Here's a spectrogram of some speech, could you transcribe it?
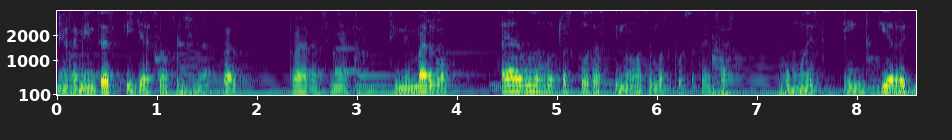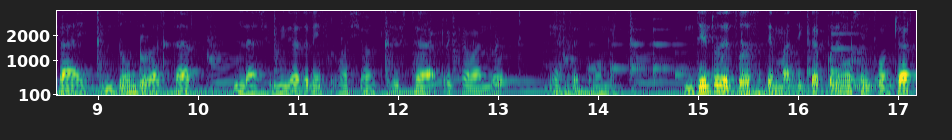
Herramientas que ya son solución actual para la enseñanza. Sin embargo, hay algunas otras cosas que no nos hemos puesto a pensar, como es en qué recae, en dónde va a estar la seguridad de la información que se está recabando hasta este momento. Dentro de toda esta temática podemos encontrar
